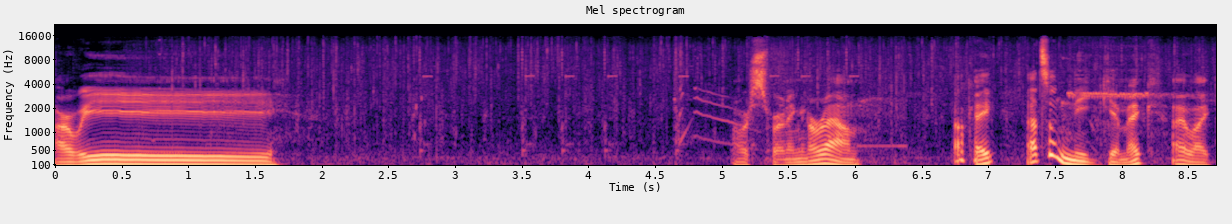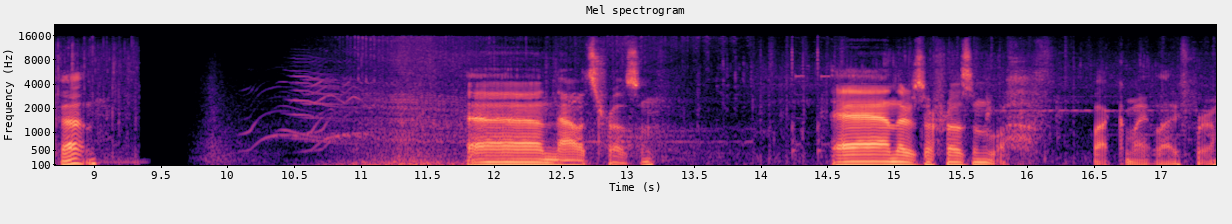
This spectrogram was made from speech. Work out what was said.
Are we... We're spreading it around. Okay, that's a neat gimmick. I like that. And now it's frozen. And there's a frozen... Oh, fuck my life, bro.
